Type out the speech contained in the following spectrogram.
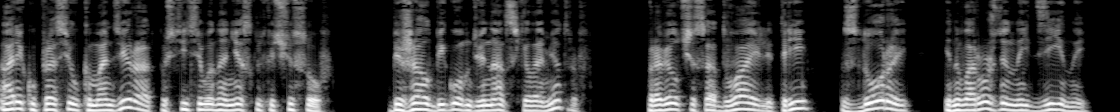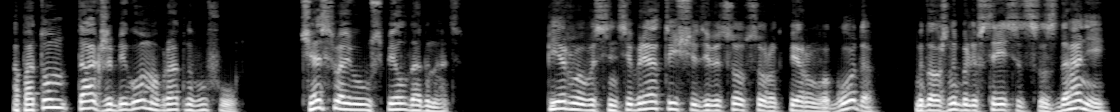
Арик упросил командира отпустить его на несколько часов. Бежал бегом 12 километров, провел часа два или три с Дорой и новорожденной Диной, а потом также бегом обратно в Уфу. Часть свою успел догнать. 1 сентября 1941 года мы должны были встретиться с Данией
